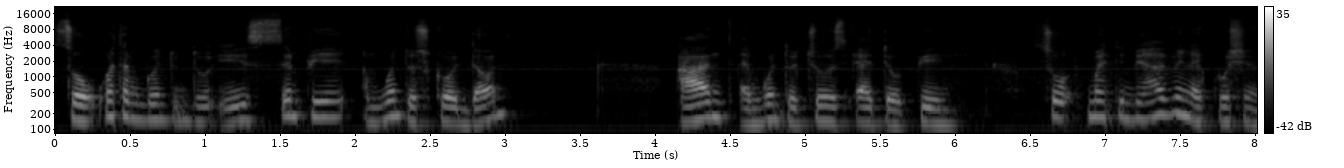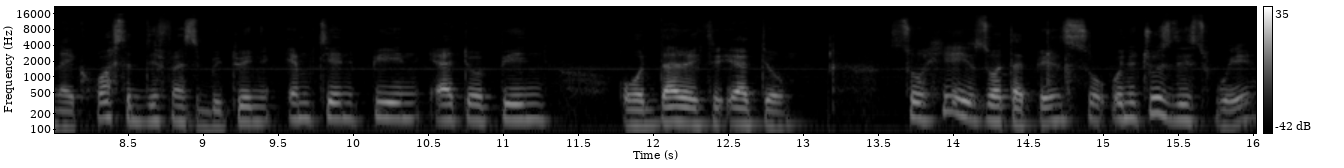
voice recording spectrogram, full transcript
so what I'm going to do is simply I'm going to scroll down and I'm going to choose Airtel pin. So might be having a question like what's the difference between MTN pin Airtel pin or direct to Airtel? So here is what happens. So when you choose this way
